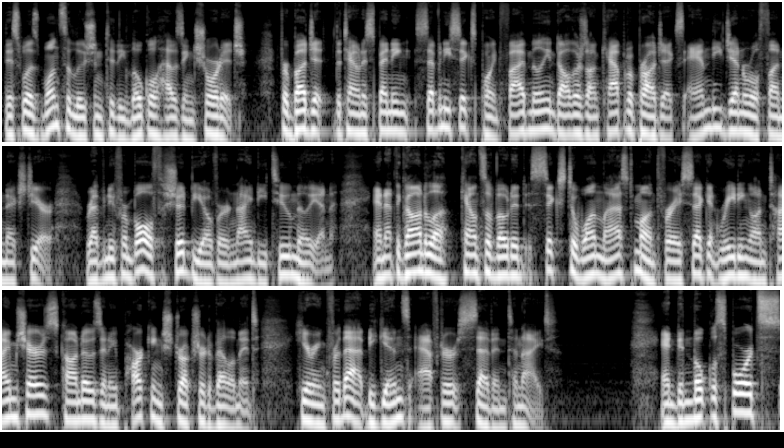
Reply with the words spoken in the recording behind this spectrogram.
This was one solution to the local housing shortage. For budget, the town is spending $76.5 million on capital projects and the general fund next year. Revenue from both should be over 92 million. And at the Gondola, council voted 6 to 1 last month for a second reading on timeshares, condos, and a parking structure development. Hearing for that begins after 7 tonight. And in local sports,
